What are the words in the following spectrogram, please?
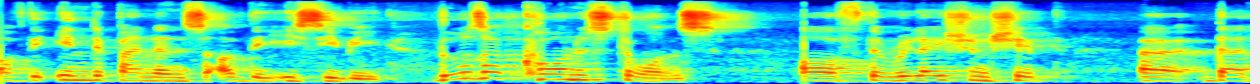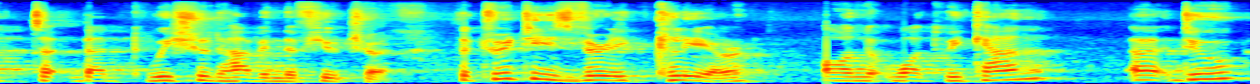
of the independence of the ECB. Those are cornerstones of the relationship uh, that, uh, that we should have in the future. The treaty is very clear on what we can uh, do,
